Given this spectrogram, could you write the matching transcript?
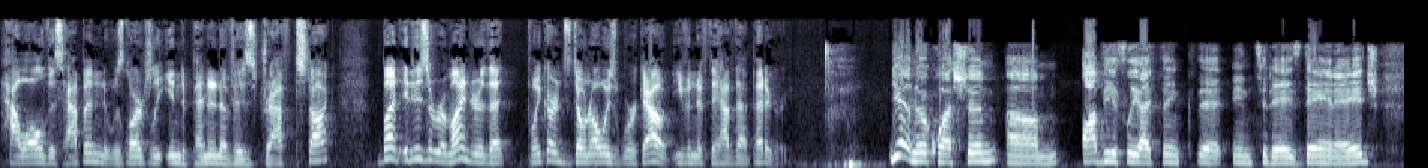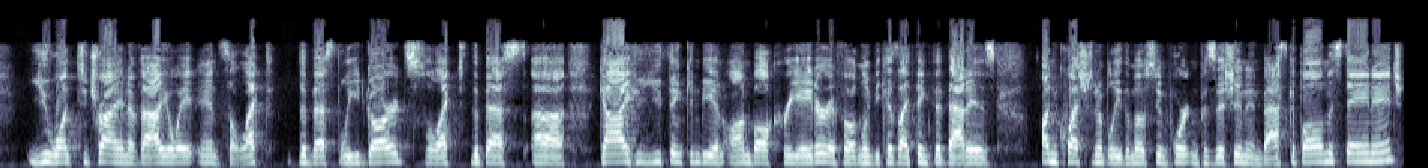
how all this happened. It was largely independent of his draft stock, but it is a reminder that point guards don't always work out, even if they have that pedigree. Yeah, no question. Um, obviously, I think that in today's day and age, you want to try and evaluate and select the best lead guard, select the best uh, guy who you think can be an on ball creator, if only because I think that that is unquestionably the most important position in basketball in this day and age.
